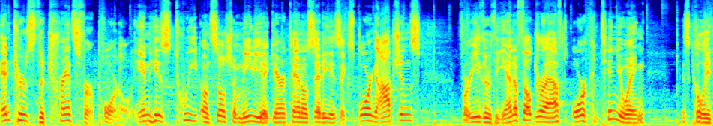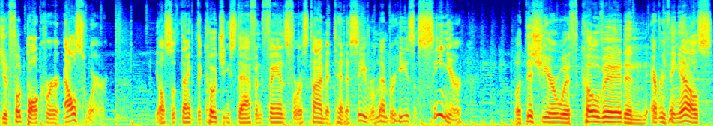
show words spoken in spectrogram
enters the transfer portal. In his tweet on social media, Garantano said he is exploring options for either the NFL draft or continuing his collegiate football career elsewhere. He also thanked the coaching staff and fans for his time at Tennessee. Remember, he's a senior, but this year with COVID and everything else,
